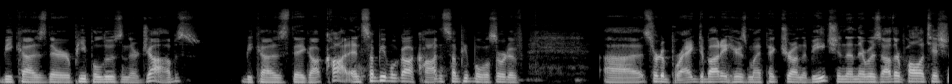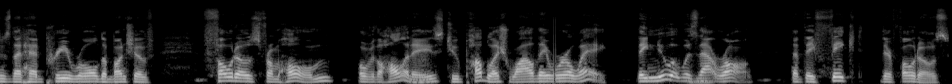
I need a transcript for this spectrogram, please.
because there are people losing their jobs because they got caught, and some people got caught, and some people will sort of uh, sort of bragged about it. Here's my picture on the beach, and then there was other politicians that had pre-rolled a bunch of photos from home over the holidays to publish while they were away. They knew it was that wrong that they faked their photos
